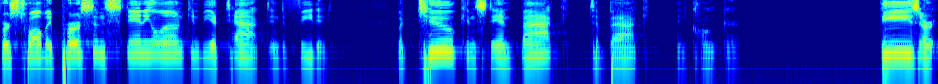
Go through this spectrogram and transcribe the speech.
Verse 12 a person standing alone can be attacked and defeated, but two can stand back to back and conquer. These are,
